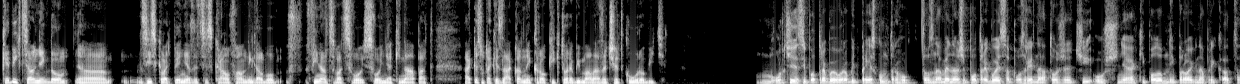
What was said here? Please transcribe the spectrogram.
Keby chcel niekto uh, získavať peniaze cez crowdfunding alebo financovať svoj, svoj nejaký nápad, aké sú také základné kroky, ktoré by mal na začiatku urobiť? Určite si potrebuje urobiť prieskum trhu. To znamená, že potrebuje sa pozrieť na to, že či už nejaký podobný projekt napríklad e,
